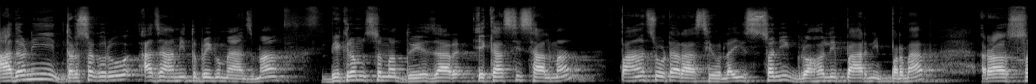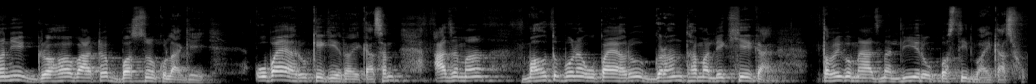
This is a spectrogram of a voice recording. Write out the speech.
आदरणीय दर्शकहरू आज हामी तपाईँको माझमा विक्रमसम्म दुई हजार एकासी सालमा पाँचवटा राशिहरूलाई शनि ग्रहले पार्ने प्रभाव र शनि ग्रहबाट बच्नको लागि उपायहरू के के रहेका छन् आजमा महत्त्वपूर्ण उपायहरू ग्रन्थमा लेखिएका तपाईँको माझमा लिएर उपस्थित भएका छौँ।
